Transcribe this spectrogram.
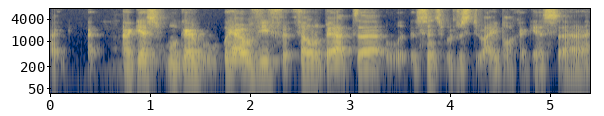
I, I- guess we'll go. How have you f- felt about, uh, since we'll just do A block, I guess, uh,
